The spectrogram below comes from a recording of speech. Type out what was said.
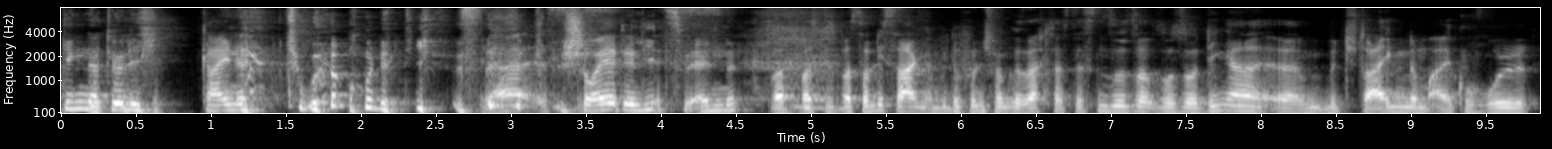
Ging natürlich keine Tour ohne dieses Ja, es- bescheuerte Lied es- zu Ende. Was, was, was soll ich sagen? Wie du vorhin schon gesagt hast, das sind so, so, so, so Dinger äh, mit steigendem Alkohol,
